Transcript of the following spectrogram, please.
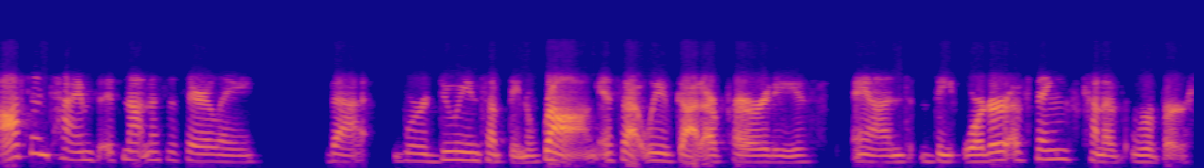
oftentimes it's not necessarily that we're doing something wrong. It's that we've got our priorities and the order of things kind of reversed.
